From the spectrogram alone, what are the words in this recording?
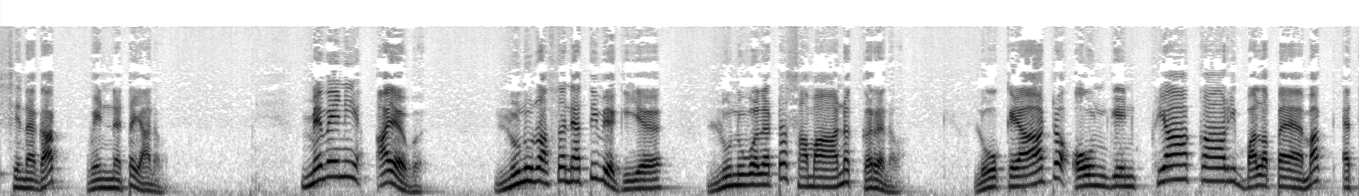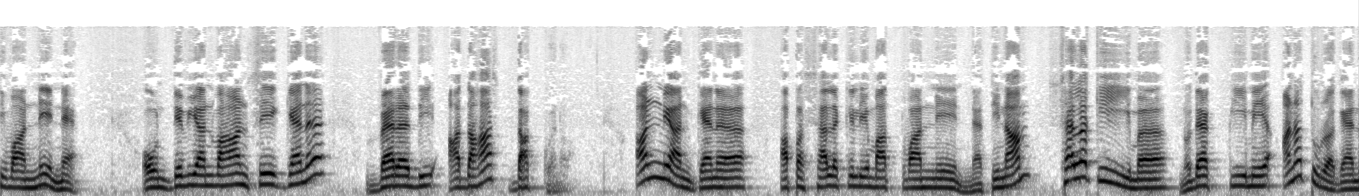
සෙනගක් වෙන්නට යනව. මෙවැනි අයව ලුණු රස නැතිව ගිය ලුණුවලට සමාන කරනවා. ලෝකයාට ඔවුන්ගෙන් ක්‍රියාකාරි බලපෑමක් ඇතිවන්නේ නෑ. ඔවුන් දෙවියන් වහන්සේ ගැන වැරදි අදහස් දක්වනවා. අන්‍යයන් ගැන අප සැලකිලිමත් වන්නේ නැතිනම් සැලකීම නොදැක්වීමේ අනතුර ගැන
